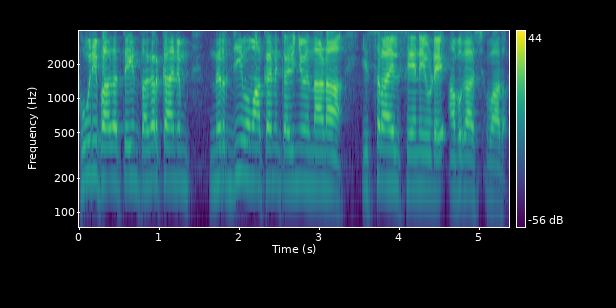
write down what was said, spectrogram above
ഭൂരിഭാഗത്തെയും തകർക്കാനും നിർജീവമാക്കാനും കഴിഞ്ഞുവെന്നാണ് ഇസ്രായേൽ സേനയുടെ അവകാശവാദം.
